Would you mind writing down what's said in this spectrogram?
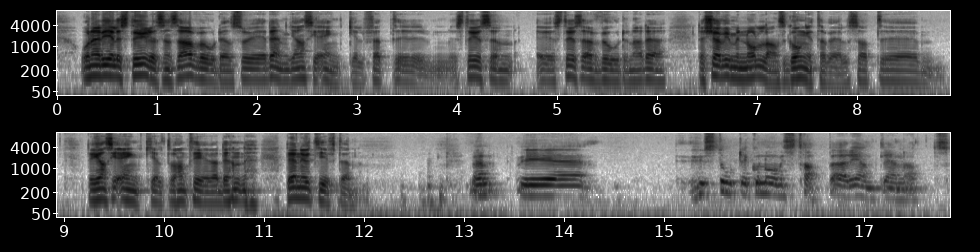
Och när det gäller styrelsens arvoden så är den ganska enkel för att eh, styrelsen, eh, styrelsearvodena där, där kör vi med nollans gångertabell så att det är ganska enkelt att hantera den, den utgiften. Men vi, hur stort ekonomiskt tapp är det egentligen att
